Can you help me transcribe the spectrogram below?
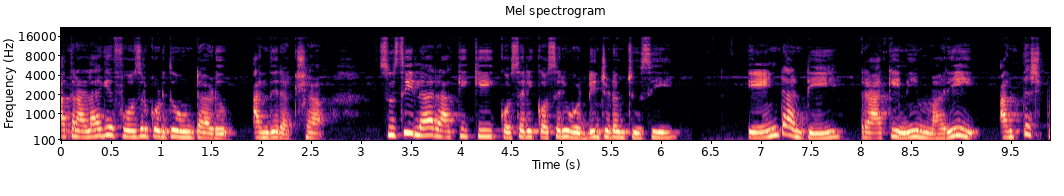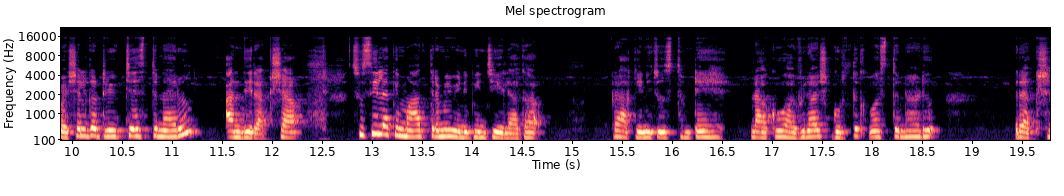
అతను అలాగే ఫోజులు కొడుతూ ఉంటాడు అంది రక్ష. సుశీల రాఖీకి కొసరి కొసరి వడ్డించడం చూసి ఏంటంటీ రాఖీని మరీ అంత స్పెషల్గా ట్రీట్ చేస్తున్నారు? అంది రక్ష. సుశీలకి మాత్రమే వినిపించేలాగా రాఖీని చూస్తుంటే నాకు అవినాష్ గుర్తుకు వస్తున్నాడు. రక్ష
